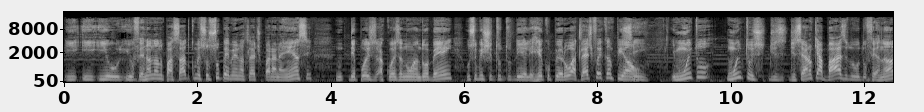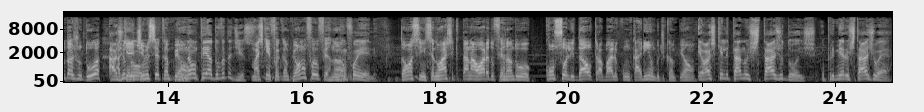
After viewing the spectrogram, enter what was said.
E, e- e o, e o Fernando, ano passado, começou super bem no Atlético Paranaense. Depois a coisa não andou bem. O substituto dele recuperou. O Atlético foi campeão. Sim. E muito, muitos dis- disseram que a base do, do Fernando ajudou, Ajudou. aquele time a ser campeão. Não tenha dúvida disso. Mas quem foi campeão não foi o Fernando. Não foi ele. Então, assim, você não acha que tá na hora do Fernando consolidar o trabalho com um carimbo de campeão? Eu acho que ele tá no estágio 2. O primeiro estágio é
